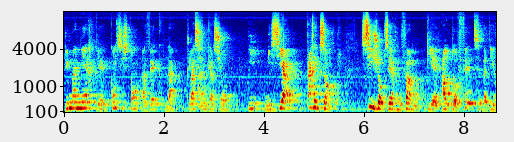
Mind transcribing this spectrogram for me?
d'une manière qui est consistante avec la classification initiale. Par exemple, si j'observe une femme qui est out of fit, c'est-à-dire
